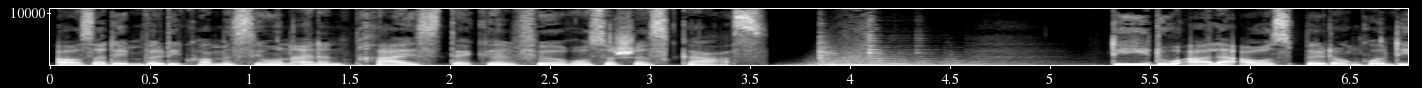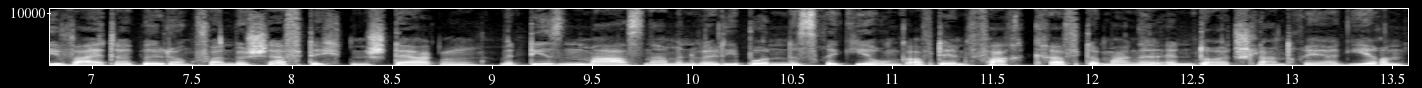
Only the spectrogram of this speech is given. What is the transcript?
Außerdem will die Kommission einen Preisdeckel für russisches Gas. Die duale Ausbildung und die Weiterbildung von Beschäftigten stärken. Mit diesen Maßnahmen will die Bundesregierung auf den Fachkräftemangel in Deutschland reagieren.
